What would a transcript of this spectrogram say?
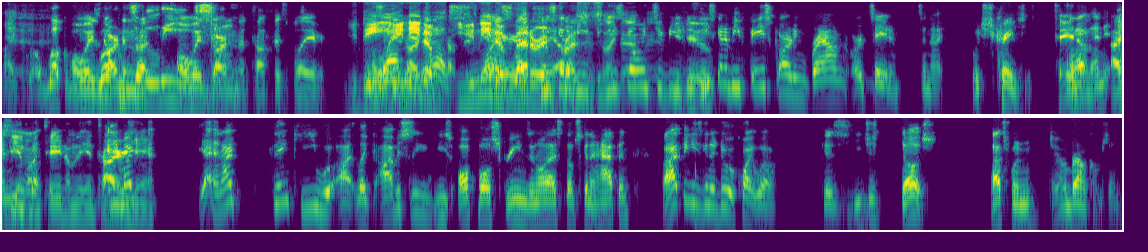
Like Yeah. welcome, Always welcome guarding the, the league. always son. guarding the toughest player. You need Exactly, you need yes, a you need yes. a veteran he's gonna be presence like he's that, going man. to be he's gonna be face guarding Brown or Tatum tonight, which is crazy. Tatum, and- and I see him on Tatum the entire might- game. Yeah, and I think he will. uh, Like obviously these off ball screens and all that stuff's gonna happen, but I think he's gonna do it quite well because he just does. That's when Jaylen Brown comes in.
